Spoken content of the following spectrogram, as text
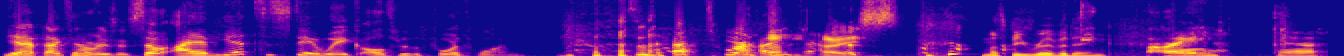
Yeah, back to Hellraiser. So I have yet to stay awake all through the fourth one. so that's where I'm at. Nice. Must be riveting. Fine. Yeah.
